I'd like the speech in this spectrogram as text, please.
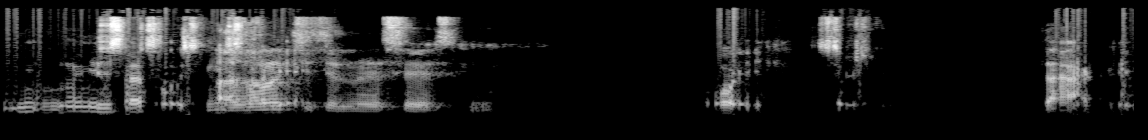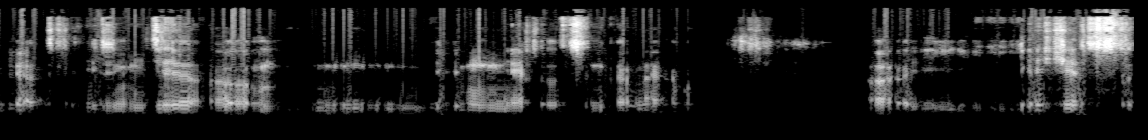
ну, не срослось. Не Отвратительное средство. Ой, слушайте. Так, ребят, извините, э, видимо, у меня что-то с интернетом. Э, я сейчас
